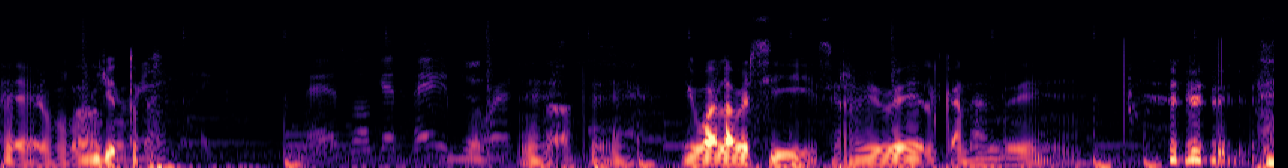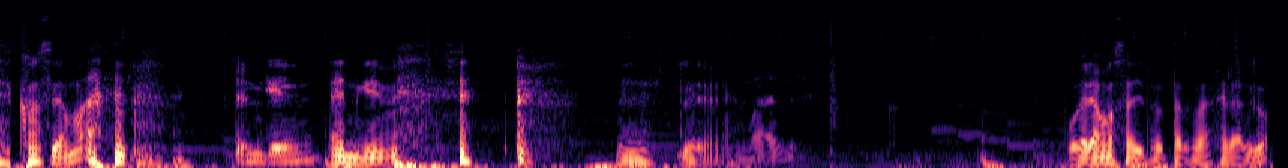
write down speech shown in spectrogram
Pero en YouTube. Este, igual a ver si se revive el canal de ¿Cómo se llama? Endgame. Endgame. Este, madre. podríamos ahí tratar de hacer algo.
